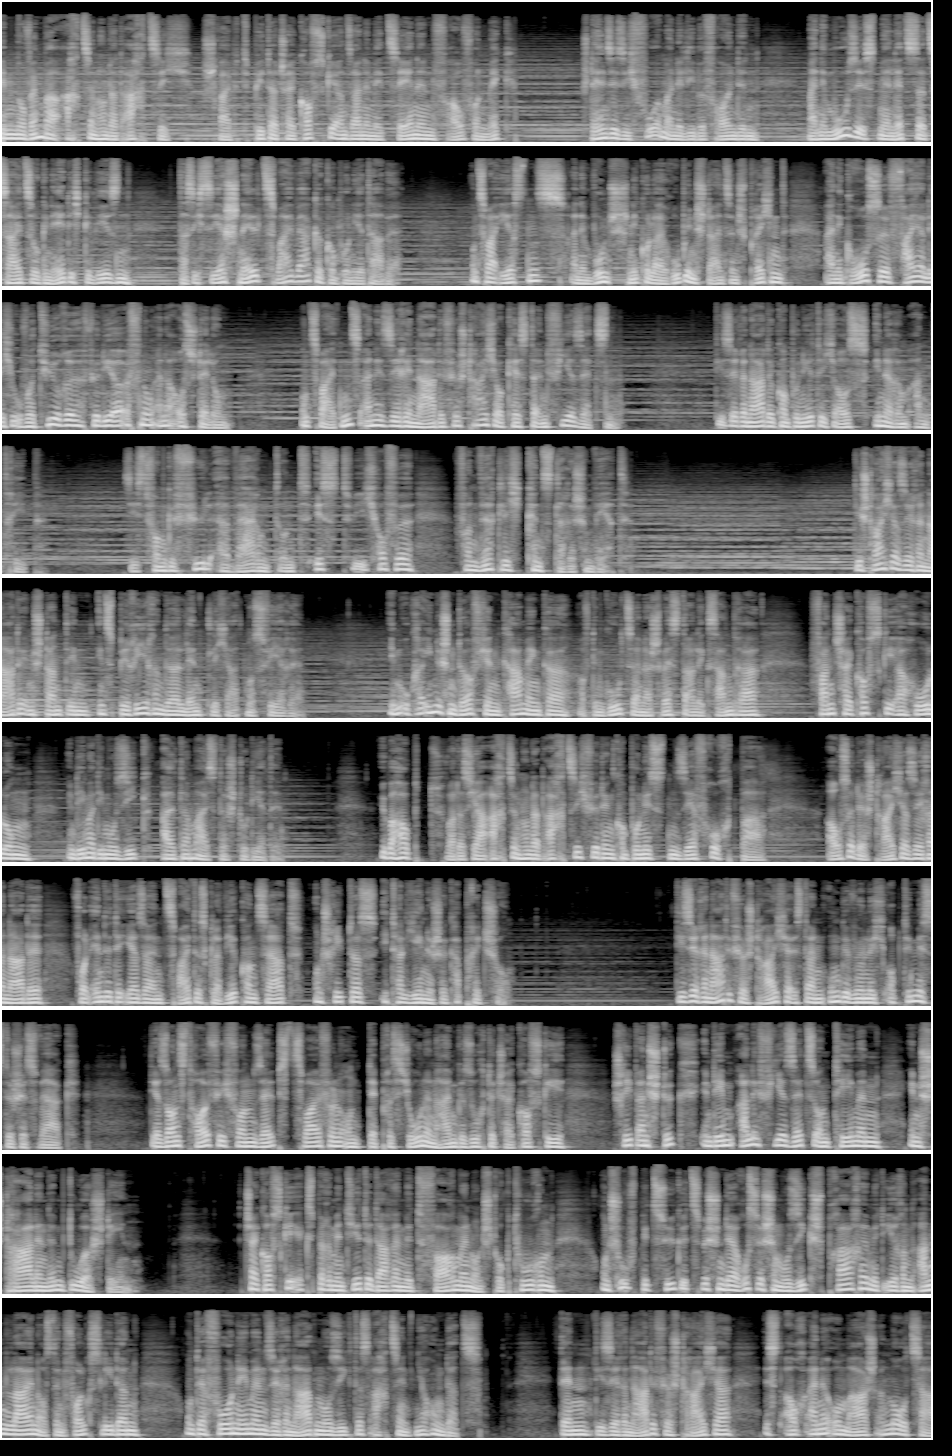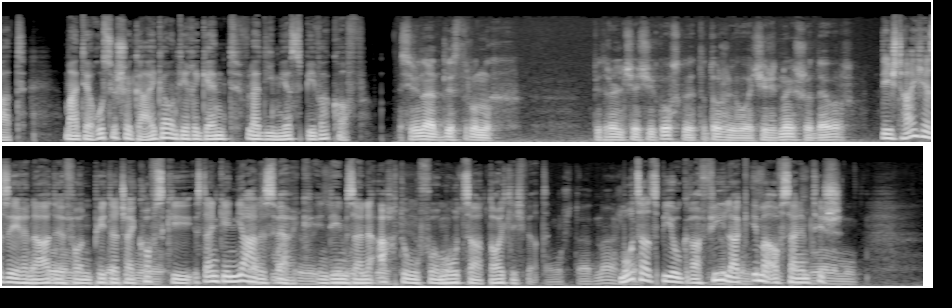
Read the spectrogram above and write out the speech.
Im November 1880 schreibt Peter Tschaikowski an seine Mäzenin Frau von Meck: Stellen Sie sich vor, meine liebe Freundin, meine Muse ist mir in letzter Zeit so gnädig gewesen, dass ich sehr schnell zwei Werke komponiert habe. Und zwar erstens, einem Wunsch Nikolai Rubinsteins entsprechend, eine große feierliche Ouvertüre für die Eröffnung einer Ausstellung. Und zweitens eine Serenade für Streichorchester in vier Sätzen. Die Serenade komponierte ich aus innerem Antrieb. Sie ist vom Gefühl erwärmt und ist, wie ich hoffe, von wirklich künstlerischem Wert. Die Streicherserenade entstand in inspirierender ländlicher Atmosphäre. Im ukrainischen Dörfchen Kamenka auf dem Gut seiner Schwester Alexandra fand Tschaikowski Erholung, indem er die Musik alter Meister studierte. Überhaupt war das Jahr 1880 für den Komponisten sehr fruchtbar – Außer der Streicherserenade vollendete er sein zweites Klavierkonzert und schrieb das italienische Capriccio. Die Serenade für Streicher ist ein ungewöhnlich optimistisches Werk. Der sonst häufig von Selbstzweifeln und Depressionen heimgesuchte Tschaikowski schrieb ein Stück, in dem alle vier Sätze und Themen in strahlendem Dur stehen. Tschaikowski experimentierte darin mit Formen und Strukturen und schuf Bezüge zwischen der russischen Musiksprache mit ihren Anleihen aus den Volksliedern und der vornehmen Serenadenmusik des 18. Jahrhunderts. Denn die Serenade für Streicher ist auch eine Hommage an Mozart, meint der russische Geiger und Dirigent Wladimir Spivakov. Serenade для струнных Петра Ильича Чайковского – это тоже его очередной шедевр – die Streicherserenade von Peter Tschaikowski ist ein geniales Werk, in dem seine Achtung vor Mozart deutlich wird. Mozarts Biografie lag immer auf seinem Tisch.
